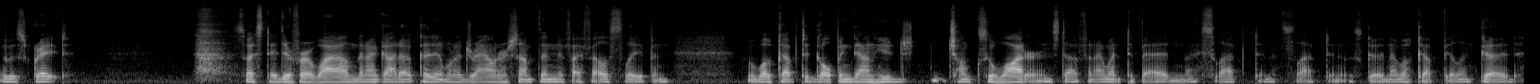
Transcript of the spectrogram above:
It was great. So I stayed there for a while and then I got up because I didn't want to drown or something if I fell asleep and woke up to gulping down huge chunks of water and stuff and I went to bed and I slept and slept and it was good and I woke up feeling good.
